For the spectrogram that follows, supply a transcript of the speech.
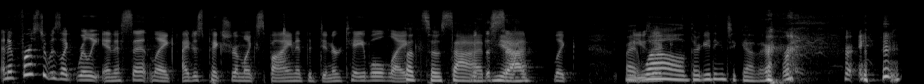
And at first, it was like really innocent. Like, I just picture him like spying at the dinner table, like That's so sad. with the yeah. sad, like, right. music. Well, they're eating together. right.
